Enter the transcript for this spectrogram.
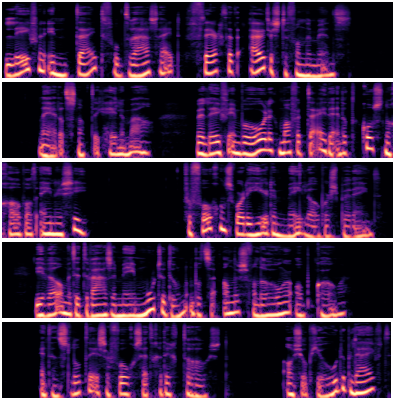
Leven in een tijd vol dwaasheid vergt het uiterste van de mens. Nou ja, dat snapte ik helemaal. We leven in behoorlijk maffe tijden en dat kost nogal wat energie. Vervolgens worden hier de meelopers beweend, die wel met de dwazen mee moeten doen omdat ze anders van de honger opkomen. En tenslotte is er volgens het gedicht troost. Als je op je hoede blijft,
